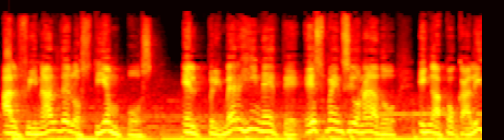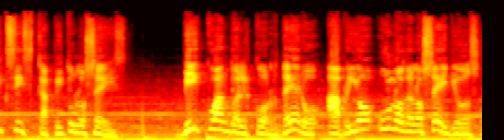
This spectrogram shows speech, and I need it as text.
al final de los tiempos. El primer jinete es mencionado en Apocalipsis capítulo 6 Vi cuando el Cordero abrió uno de los sellos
